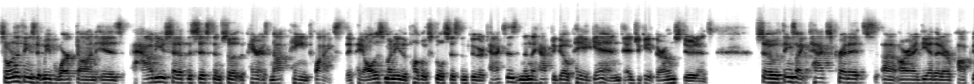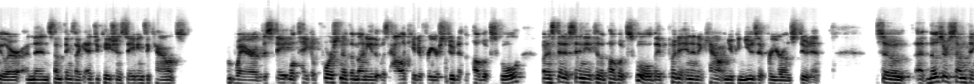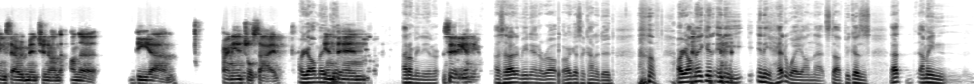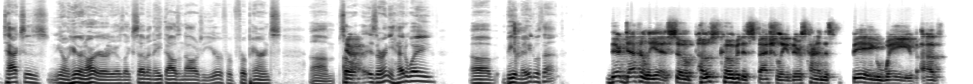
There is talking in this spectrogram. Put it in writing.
So one of the things that we've worked on is how do you set up the system so that the parent is not paying twice? They pay all this money to the public school system through their taxes, and then they have to go pay again to educate their own students. So things like tax credits uh, are an idea that are popular, and then some things like education savings accounts, where the state will take a portion of the money that was allocated for your student at the public school, but instead of sending it to the public school, they put it in an account and you can use it for your own student so uh, those are some things I would mention on the, on the the um, financial side. Are y'all making? And then I don't mean to interrupt. Say it again. I said I didn't mean to interrupt, but I guess I kind of did. Are y'all making any any headway on that stuff? Because that I mean, taxes, you know, here in our area is like seven, eight thousand dollars a year for for parents. Um, so, yeah. is there any headway uh, being made with that? There definitely is. So post COVID, especially, there's kind of this big wave of,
